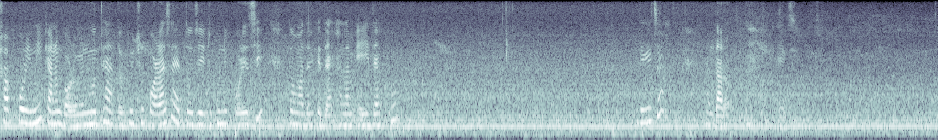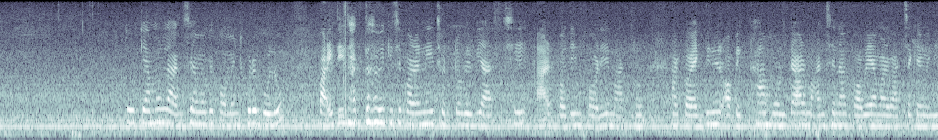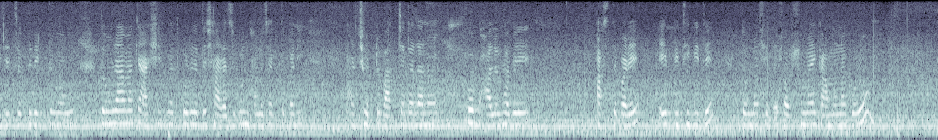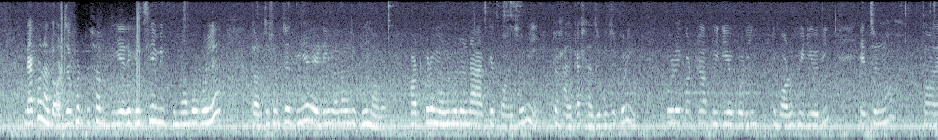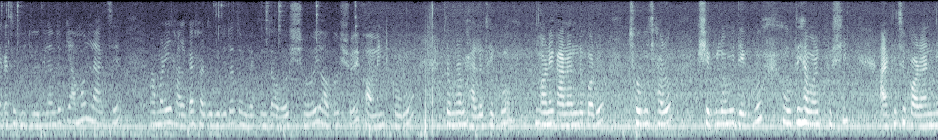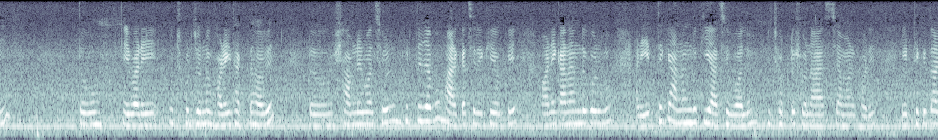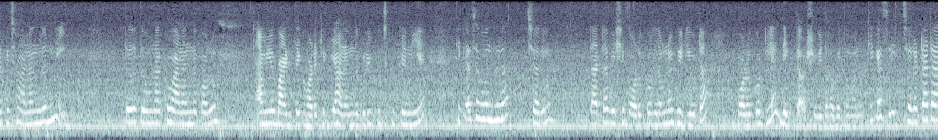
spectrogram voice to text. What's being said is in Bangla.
সব পড়িনি কেন গরমের মধ্যে এত কিছু পরা যায়? তো যেটুকুনি পড়েছি তোমাদেরকে দেখালাম। এই দেখো। দেখেছ? এই তো কেমন লাগছে আমাকে কমেন্ট করে বলো। বাড়িতেই থাকতে হবে, কিছু করার নেই। ছোট্ট বেবি আসছে আর কদিন পরে মাত্র আর কয়েকদিনের অপেক্ষা। মনটা আর মানছে না কবে আমার বাচ্চাকে আমি নিজের চোখে দেখতে পাবো। তোমরা আমাকে আশীর্বাদ করে যাতে সারা জীবন ভালো থাকতে পারি। আর ছোট্ট বাচ্চাটা যেন খুব ভালোভাবে আসতে পারে এই পৃথিবীতে। তোমরা সেটা সবসময় কামনা করো। দেখো না দরজা ফরজা সব দিয়ে রেখেছি, আমি ঘুমাবো বলে। দরজা সরজা দিয়ে রেডি হলাম যে ঘুমাবো হট করে মনে হলো না আজকে পঞ্চমী, একটু হালকা সাজুগুজু করি, করে কটা ভিডিও করি, একটু বড় ভিডিও দিই। এর জন্য তোমাদের কাছে ভিডিও দিলাম। তো কেমন লাগছে আমার এই হালকা সাজুগুজুটা তোমরা কিন্তু অবশ্যই অবশ্যই কমেন্ট করো। তোমরা ভালো থেকো, অনেক আনন্দ করো, ছবি ছাড়ো, সেগুলো আমি দেখব, ওতে আমার খুশি, আর কিছু করার নেই। তো এবারে পুচকুর জন্য ঘরেই থাকতে হবে। তো সামনের বছর ঘুরতে যাব, মার কাছে রেখে ওকে অনেক আনন্দ করব। আর এর থেকে আনন্দ কি আছে বলো? ছোট্ট সোনা আসছে আমার ঘরে, এর থেকে তো আর কিছু আনন্দ নেই। তো তোমরা খুব আনন্দ করো, আমিও বাড়িতে ঘরে থেকে আনন্দ করি পুচকুকে নিয়ে। ঠিক আছে বন্ধুরা, চলো, টাটা, বেশি বড় করলাম না ভিডিওটা, বড় করলে দেখতে অসুবিধা হবে তোমাদের, ঠিক আছে? চলো, টাটা!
